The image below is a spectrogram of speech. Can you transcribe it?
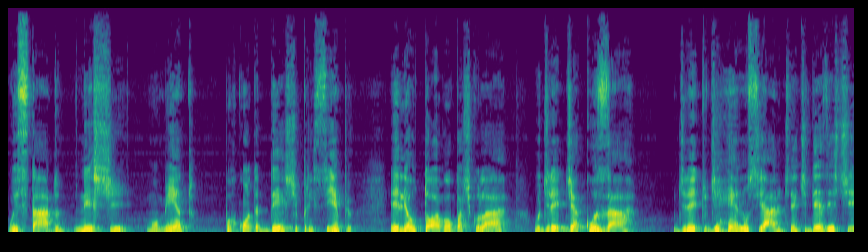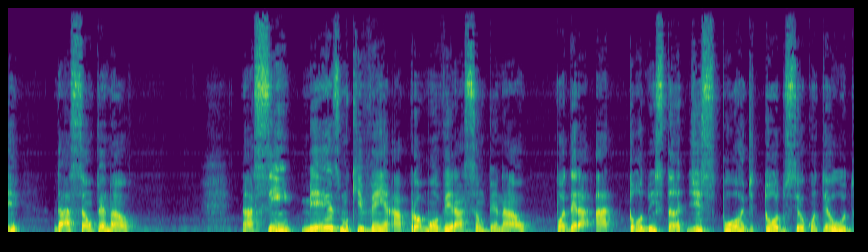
O Estado, neste momento, por conta deste princípio, ele outorga ao particular o direito de acusar o direito de renunciar, o direito de desistir da ação penal. Assim, mesmo que venha a promover a ação penal, poderá a todo instante dispor de todo o seu conteúdo.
